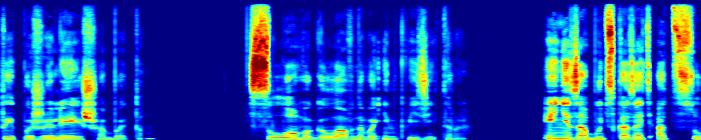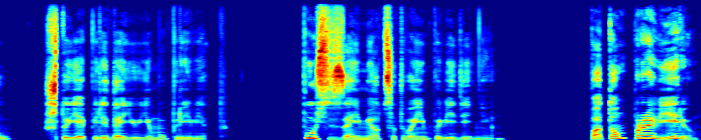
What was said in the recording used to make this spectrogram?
ты пожалеешь об этом. Слово главного инквизитора. И не забудь сказать отцу, что я передаю ему привет. Пусть займется твоим поведением. Потом проверю,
